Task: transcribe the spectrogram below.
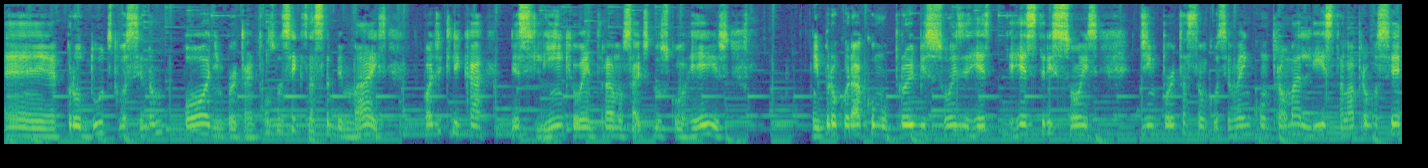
é, produtos que você não pode importar. Então, se você quiser saber mais, pode clicar nesse link ou entrar no site dos Correios e procurar como proibições e restrições de importação, que você vai encontrar uma lista lá para você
